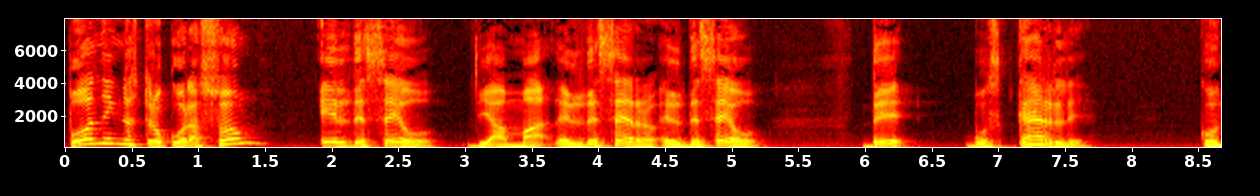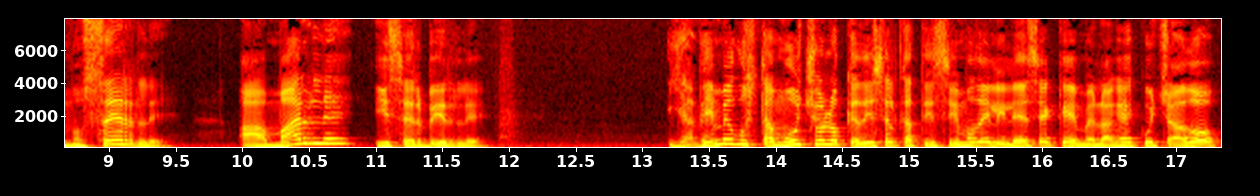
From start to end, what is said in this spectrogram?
pone en nuestro corazón el deseo de amar, el deseo, el deseo de buscarle, conocerle, amarle y servirle. Y a mí me gusta mucho lo que dice el catecismo de la iglesia, que me lo han escuchado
